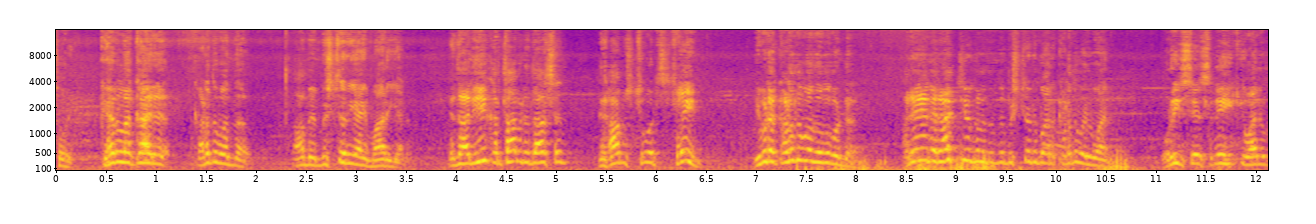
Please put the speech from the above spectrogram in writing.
സോറി കേരളക്കാര് കടന്നു വന്ന് ആമെ മിഷണറിയായി മാറിയാണ് എന്നാൽ ഈ കർത്താവിന്റെ ദാസൻ ഗ്രഹാം സ്റ്റുവർട്ട് സ്റ്റെയിൻ ഇവിടെ കടന്നു വന്നതുകൊണ്ട് അനേക രാജ്യങ്ങളിൽ നിന്ന് മിഷണറിമാർ കടന്നു വരുവാനും ഒറീസയെ സ്നേഹിക്കുവാനും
